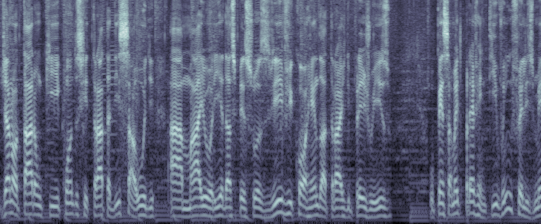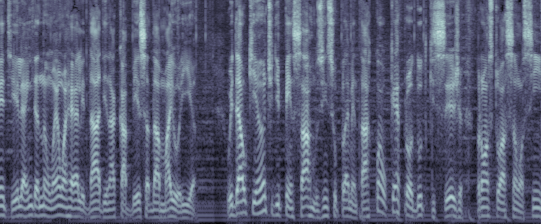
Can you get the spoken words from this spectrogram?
Já notaram que, quando se trata de saúde, a maioria das pessoas vive correndo atrás de prejuízo? O pensamento preventivo, infelizmente, ele ainda não é uma realidade na cabeça da maioria. O ideal é que antes de pensarmos em suplementar qualquer produto que seja para uma situação assim,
